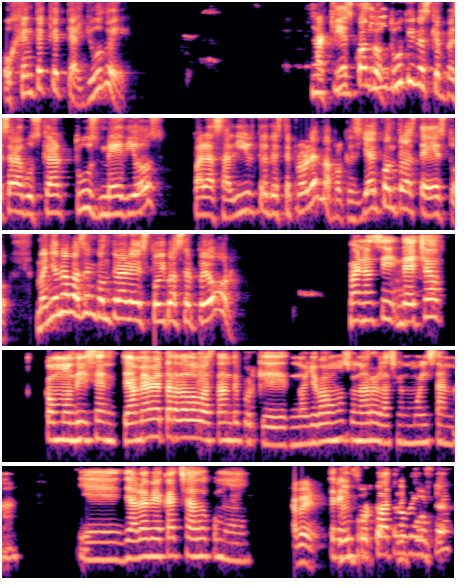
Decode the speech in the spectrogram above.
o gente que te ayude. Aquí es cuando tú tienes que empezar a buscar tus medios para salirte de este problema, porque si ya encontraste esto, mañana vas a encontrar esto y va a ser peor. Bueno, sí, de hecho, como dicen, ya me había tardado bastante porque no llevábamos una relación muy sana y ya lo había cachado como a ver, tres, no importa, cuatro no Importa,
